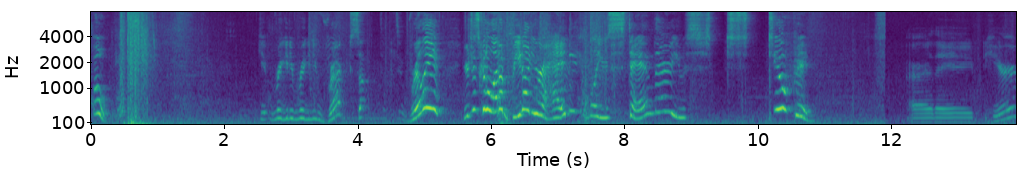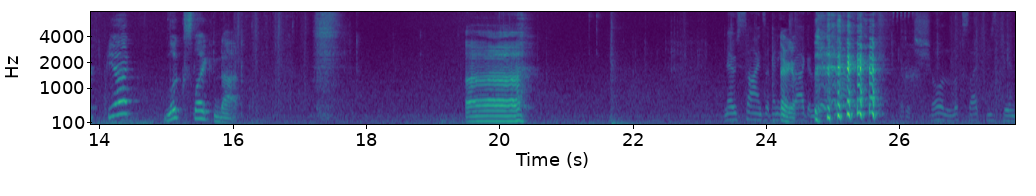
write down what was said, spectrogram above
oh! Get riggedy riggedy wrecked. So, really? You're just gonna let him beat on your head while you stand there? You st stupid! Are they here yet? Looks like not. Uh. No signs of any There dragon. go. but it sure looks like he's been.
